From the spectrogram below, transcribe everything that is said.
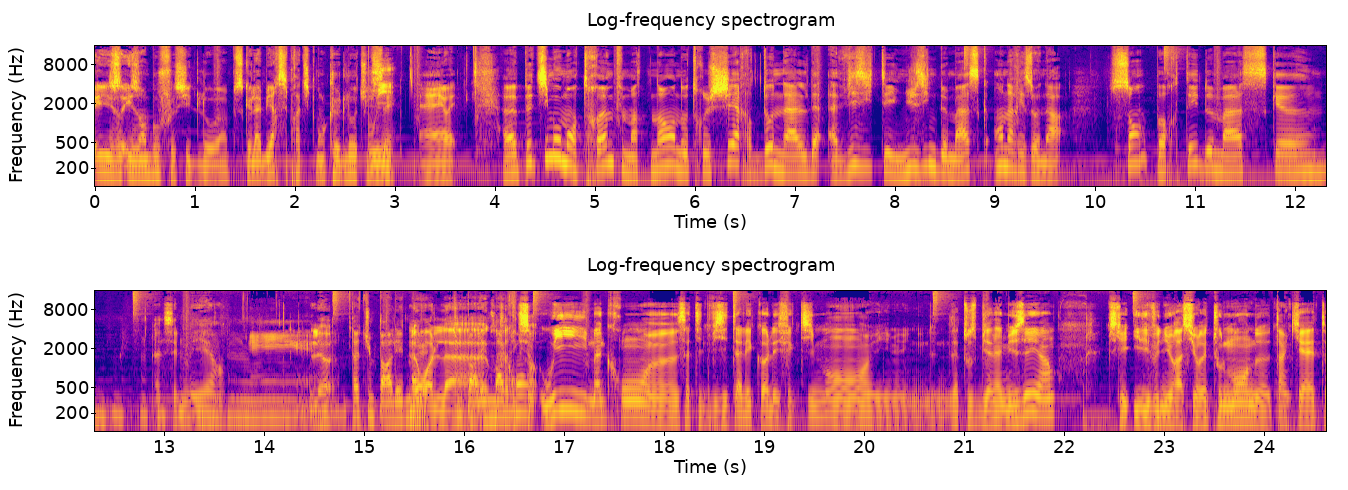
ils, ils en bouffent aussi de l'eau. hein. Parce que la bière, c'est pratiquement que de l'eau, tu le Oui. sais. Eh ouais. Euh, petit moment Trump maintenant. Notre cher Donald a visité une usine de masques en Arizona sans porter de masque. Ah, c'est le meilleur. Le- Toi, tu me parlais de, Le Ma- rôle de tu me la parlais de Macron. Oui, Macron, euh, sa petite visite à l'école, effectivement, il, il nous a tous bien amusés. Hein, Puisqu'il est venu rassurer tout le monde, t'inquiète,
